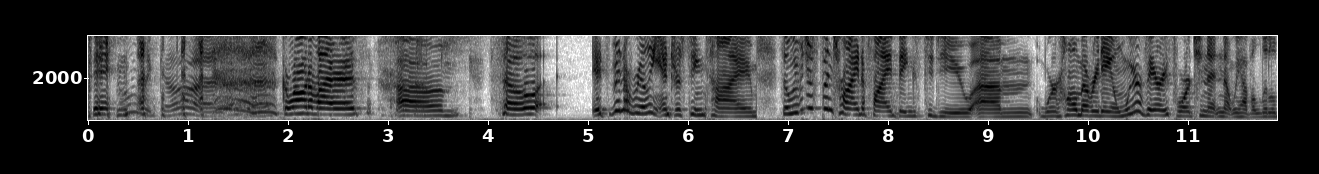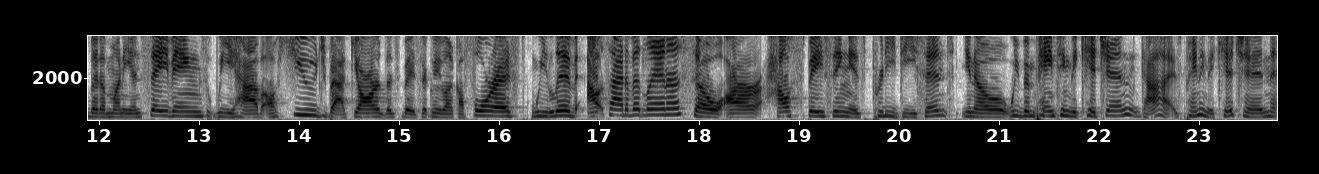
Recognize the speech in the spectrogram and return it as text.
pin Oh my god. Coronavirus. Um, so it's been a really interesting time. So we've just been trying to find things to do. Um, we're home every day, and we're very fortunate in that we have a little bit of money in savings. We have a huge backyard that's basically like a forest. We live outside of Atlanta, so our house spacing is pretty decent. You know, we've been painting the kitchen, guys, painting the kitchen,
